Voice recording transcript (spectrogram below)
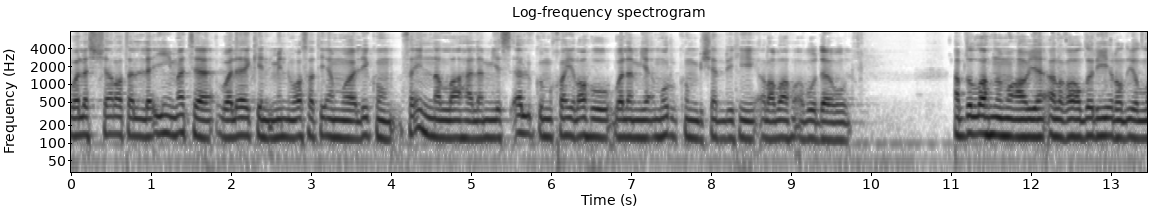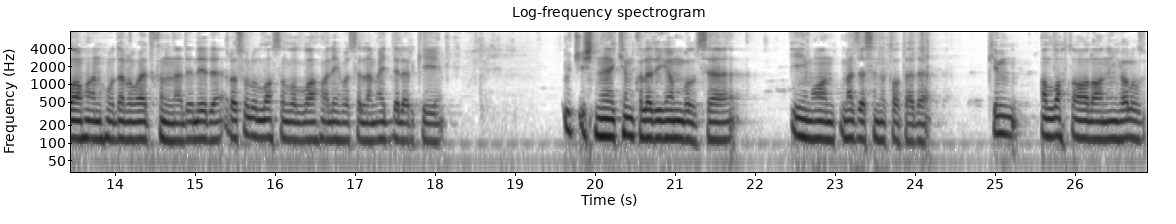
ولا الشرة اللئيمة ولكن من وسط أموالكم فإن الله لم يسألكم خيره ولم يأمركم بشره رواه أبو داود abdulloh ibn muaviya al g'odiriy roziyallohu anhudan rivoyat qilinadi dedi rasululloh sollallohu alayhi vasallam aytdilarki uch ishni kim qiladigan bo'lsa iymon mazasini totadi kim alloh taoloning yolg'iz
